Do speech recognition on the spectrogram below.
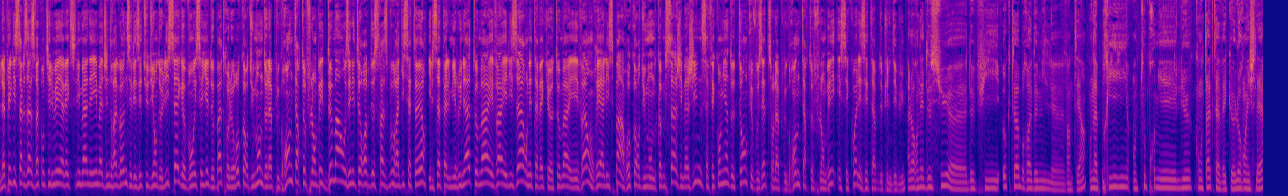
La playlist Alsace va continuer avec Slimane et Imagine Dragons et les étudiants de l'ISEG vont essayer de battre le record du monde de la plus grande tarte flambée demain au Zénith Europe de Strasbourg à 17h. Ils s'appellent Miruna, Thomas, Eva et Elisa. On est avec euh, Thomas et Eva. On réalise pas un record du monde comme ça, j'imagine. Ça fait combien de temps que vous êtes sur la plus grande tarte flambée et c'est quoi les étapes depuis le début? Alors on est dessus euh, depuis octobre 2021. On a pris en tout premier lieu contact avec euh, Laurent Eichler.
